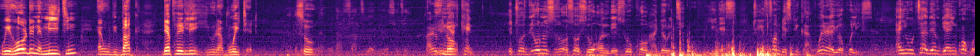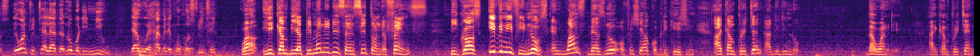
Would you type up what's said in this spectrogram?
we're holding a meeting and we'll be back, definitely he would have waited. So, But even No. that, Ken, it was the onus was also on the so-called majority leaders to inform the speaker, where are your colleagues? And he will tell them they are in caucus. They want to tell her that nobody knew that we were having a caucus meeting. well, he can be Epimenides and sit on the fence because even if he knows, and once there's no official communication, I can pretend I didn't know. That one day, I can pretend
